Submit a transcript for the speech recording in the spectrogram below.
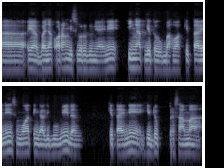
uh, ya banyak orang di seluruh dunia ini ingat gitu bahwa kita ini semua tinggal di bumi dan kita ini hidup bersama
